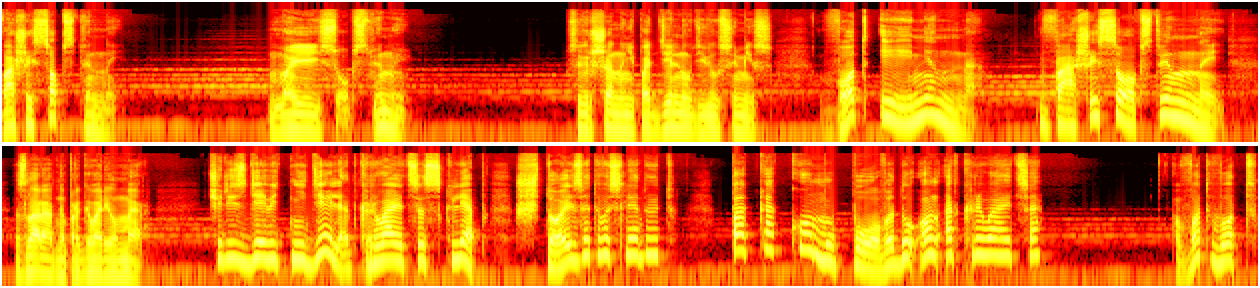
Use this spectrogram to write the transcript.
Вашей собственной. Моей собственной? Совершенно неподдельно удивился мисс. Вот именно. Вашей собственной, злорадно проговорил мэр. Через девять недель открывается склеп. Что из этого следует? По какому поводу он открывается? — вот-вот.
